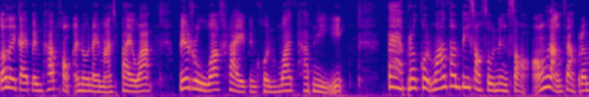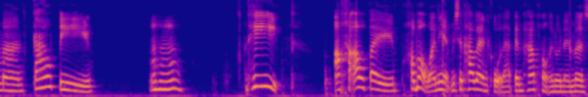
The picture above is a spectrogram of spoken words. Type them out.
ก็เลยกลายเป็นภาพของอโนไนมัสไปว่า ไม่รู้ว่าใครเป็นคนวาดภาพนี้ แต่ปรากฏว่าตอนปี 2012 หลังจากประมาณ 9 ปี อือฮึ ที่เอาเขาเอาไปเขาบอกว่าเนี่ย ไม่ใช่ภาพแวนโกะแล้ว เป็นภาพของ Anonymous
